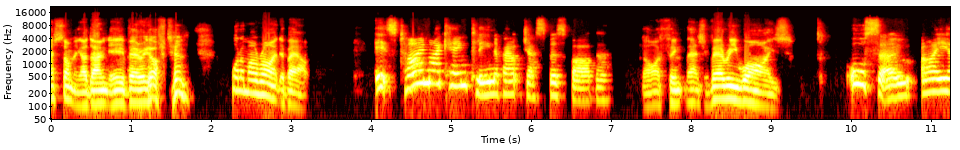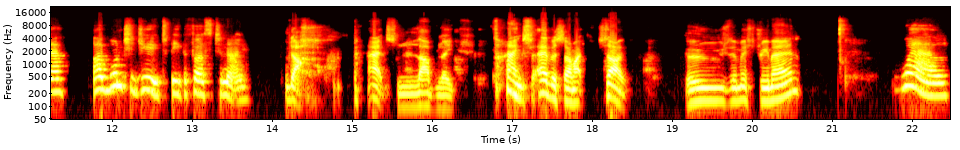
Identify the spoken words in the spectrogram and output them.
Oh, that's something I don't hear very often. What am I right about? It's time I came clean about Jasper's father. I think that's very wise. Also, I uh, I wanted you to be the first to know. Oh, that's lovely. Thanks ever so much. So, who's the mystery man? Well,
